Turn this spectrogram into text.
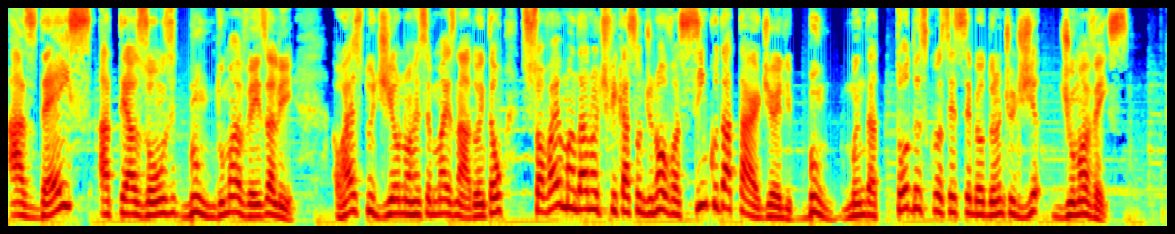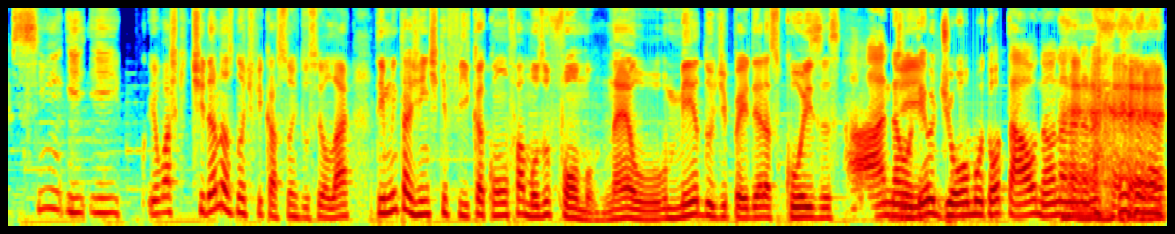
às 10 até às 11, bum, de uma vez ali. O resto do dia eu não recebo mais nada. Ou então, só vai mandar notificação de novo às 5 da tarde. Aí ele, bum, manda todas que você recebeu durante o dia de uma vez. Sim, e, e eu acho que tirando as notificações do celular, tem muita gente que fica com o famoso FOMO, né? O, o medo de perder as coisas. Ah, não, de... tem o JOMO total. Não, não, não, não. não. É.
